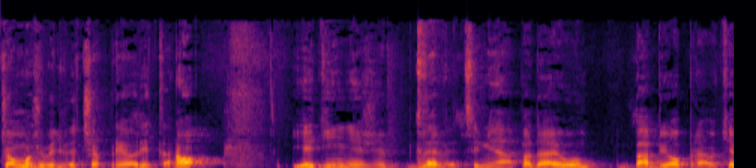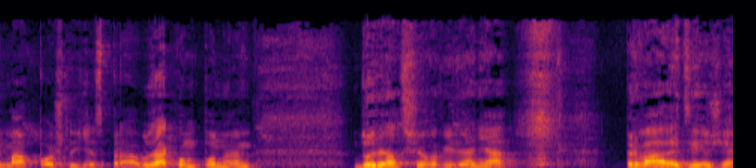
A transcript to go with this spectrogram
Čo môže byť väčšia priorita? No, jedine, že dve veci mi napadajú. Babi, opravte ma, pošlite správu, zakomponujem do ďalšieho vydania. Prvá vec je, že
